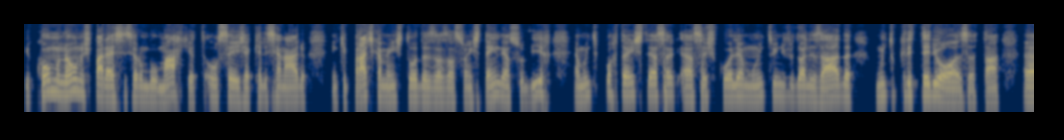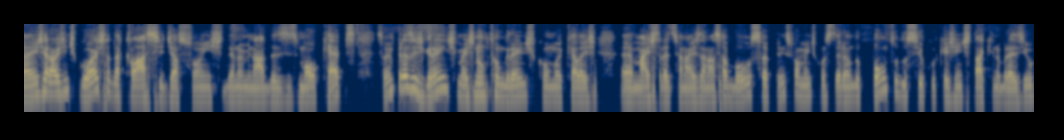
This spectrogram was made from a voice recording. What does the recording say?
e como não nos parece ser um bull market, ou seja, aquele cenário em que praticamente todas as ações tendem a subir, é muito importante ter essa, essa escolha muito muito individualizada, muito criteriosa, tá? Uh, em geral, a gente gosta da classe de ações denominadas small caps, são empresas grandes, mas não tão grandes como aquelas uh, mais tradicionais da nossa bolsa, principalmente considerando o ponto do ciclo que a gente está aqui no Brasil,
